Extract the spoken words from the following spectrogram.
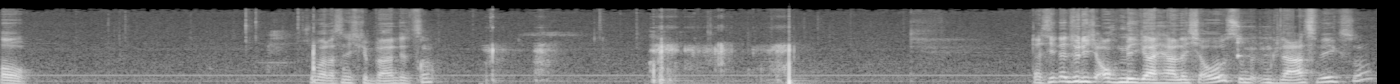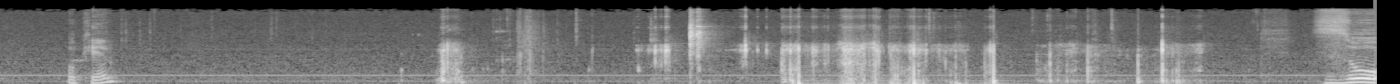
Oh. So war das nicht geplant jetzt, ne? Das sieht natürlich auch mega herrlich aus, so mit dem Glasweg so. Okay. So.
